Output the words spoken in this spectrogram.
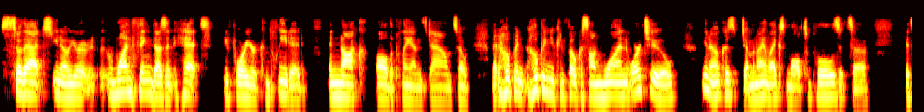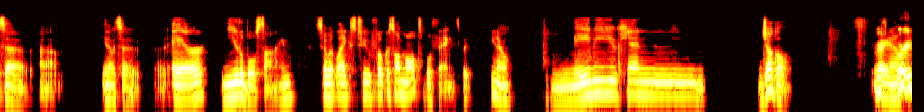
so that you know your one thing doesn't hit before you're completed and knock all the plans down. So that hoping hoping you can focus on one or two, you know, because Gemini likes multiples. It's a it's a um, you know it's a air mutable sign, so it likes to focus on multiple things. But you know maybe you can juggle. Right. You know? Or,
